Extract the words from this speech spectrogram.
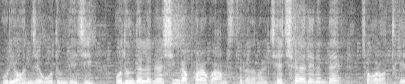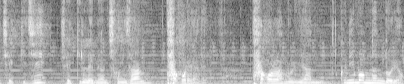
우리 언제 5등 되지? 5등 되려면 싱가포르하고 암스테르담을 제쳐야 되는데 저걸 어떻게 제끼지? 제끼려면 천상 탁월해야 됩니다. 탁월함을 위한 끊임없는 노력,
